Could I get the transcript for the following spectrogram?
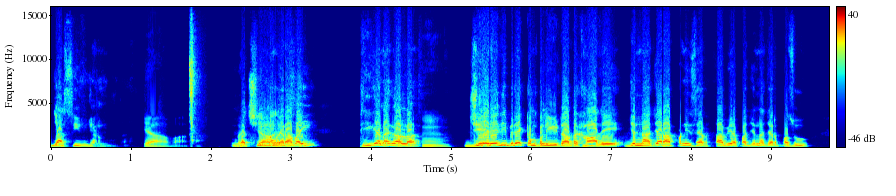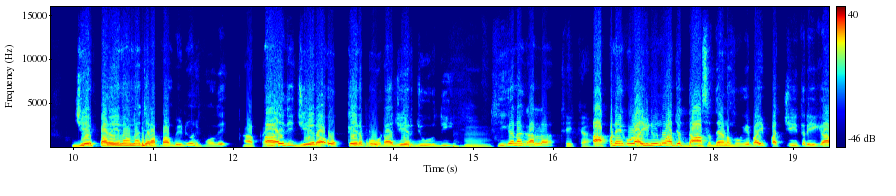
ਜਰਸੀ ਨੂੰ ਜਨਮ ਦਿੱਤਾ। ਕੀ ਬਾਤ। ਬੱਚੀ ਮਗਰਾ ਬਾਈ। ਠੀਕ ਹੈ ਨਾ ਗੱਲ? ਹੂੰ। ਜੇਰੇ ਦੀ ਵੀਰੇ ਕੰਪਲੀਟ ਆ ਦਿਖਾ ਦੇ। ਜਿੰਨਾ ਚਿਰ ਆਪਣੀ ਸਿਫਤ ਆ ਵੀ ਆਪਾਂ ਜਿੰਨਾ ਚਿਰ ਪਸ਼ੂ ਜੇਰ ਪਵੇ ਨਾ ਉਹਨਾਂ ਚਿਰ ਆਪਾਂ ਵੀਡੀਓ ਨਹੀਂ ਪਾਉਂਦੇ। ਆ ਇਹਦੀ ਜੇਰ ਆ ਓਕੇ ਰਿਪੋਰਟ ਆ ਜੇਰ ਜੂਰ ਦੀ। ਠੀਕ ਹੈ ਨਾ ਗੱਲ? ਠੀਕ ਆ। ਆਪਣੇ ਕੋਲ ਆਈ ਨੂੰ ਇਹਨੂੰ ਅੱਜ 10 ਦਿਨ ਹੋ ਗਏ ਬਾਈ 25 ਤਰੀਕ ਆ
